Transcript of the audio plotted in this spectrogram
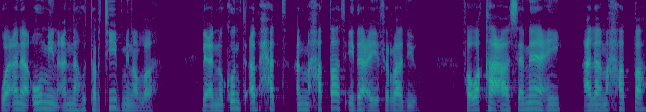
وأنا أؤمن أنه ترتيب من الله لأنه كنت أبحث عن محطات إذاعية في الراديو فوقع سماعي على محطة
